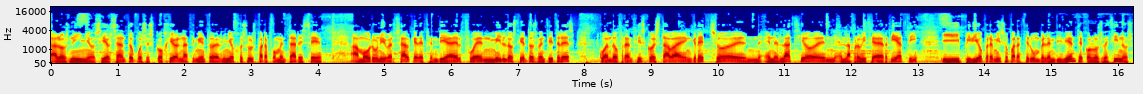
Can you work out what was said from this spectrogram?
a los niños y el santo pues escogió el nacimiento del niño Jesús para fomentar ese amor universal que defendía él. Fue en 1223 cuando Francisco estaba en Grecho, en, en el Lazio, en, la provincia de Riati y pidió permiso para hacer un Belén viviente con los vecinos,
